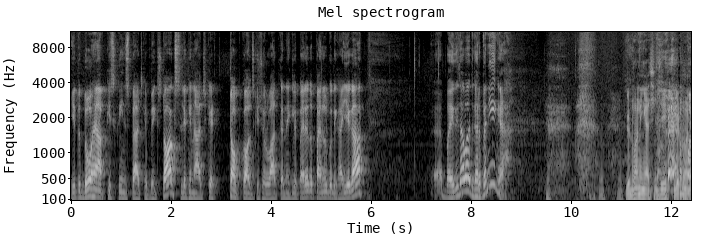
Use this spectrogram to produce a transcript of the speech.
ये तो दो हैं आपकी स्क्रीन पे आज के बिग स्टॉक्स लेकिन आज के टॉप कॉल्स की शुरुआत करने के लिए पहले तो पैनल को दिखाइएगा। बैदी साहब, आज घर पे नहीं है क्या? Good morning, Ashish Good morning.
